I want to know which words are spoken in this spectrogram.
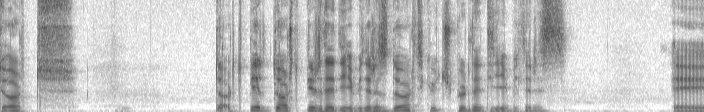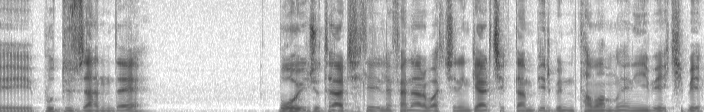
4 4-1 4-1 de diyebiliriz. 4-2-3-1 de diyebiliriz. E, bu düzende bu oyuncu tercihleriyle Fenerbahçe'nin gerçekten birbirini tamamlayan iyi bir ekibi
